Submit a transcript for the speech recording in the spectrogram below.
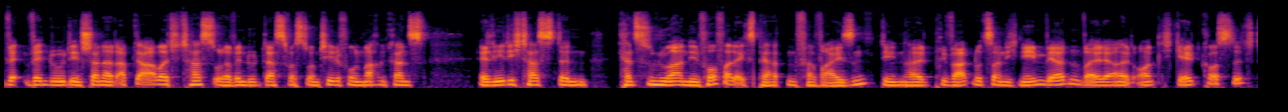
wenn du den Standard abgearbeitet hast oder wenn du das, was du am Telefon machen kannst, erledigt hast, dann kannst du nur an den Vorfallexperten verweisen, den halt Privatnutzer nicht nehmen werden, weil der halt ordentlich Geld kostet.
